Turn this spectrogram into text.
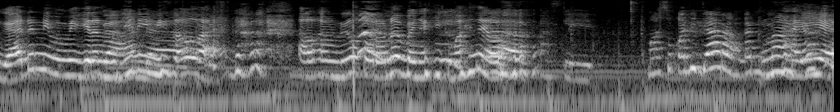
Gak ada nih pemikiran Nggak begini ada, nih ada. Alhamdulillah corona banyak hikmahnya loh asli. Masuk aja jarang kan Nah gitu ya. iya.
